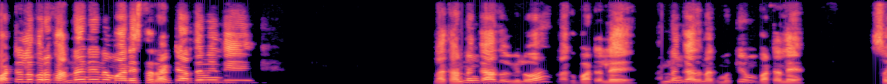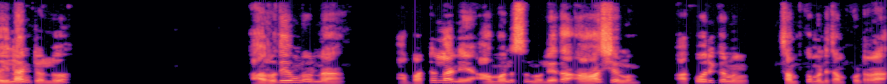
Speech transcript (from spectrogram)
బట్టల కొరకు అన్ననైనా మానేస్తారు. అంటే అర్థమైంది? నాకు అన్నం కాదు విలువ నాకు బట్టలే. అన్నం కాదు నాకు ముఖ్యం బట్టలే. సో ఇలాంటి వాళ్ళు ఆ హృదయంలో ఉన్న ఆ బట్టలు అనే ఆ మనసును లేదా ఆ ఆశను ఆ కోరికను చంపుకోమంటే చంపుకుంటారా?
